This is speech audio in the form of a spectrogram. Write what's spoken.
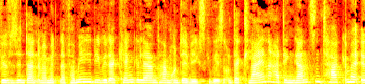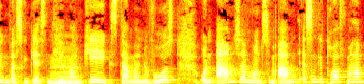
wir sind dann immer mit einer Familie, die wir da kennengelernt haben, unterwegs gewesen. Und der Kleine hat den ganzen Tag immer irgendwas gegessen. Hier mal ein Keks, da mal eine Wurst. Und abends, wenn wir uns zum Abendessen getroffen haben,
